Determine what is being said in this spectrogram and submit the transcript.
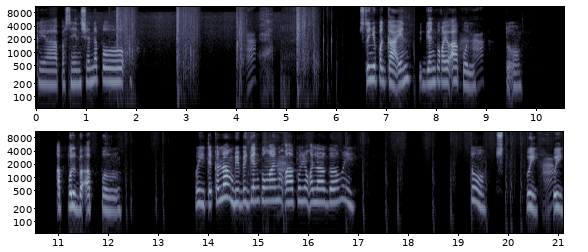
Kaya, pasensya na po. Gusto nyo pagkain? Bigyan ko kayo apple. Ito, oh. Apple ba apple? Uy, teka lang. Bibigyan ko nga ng apple yung alaga mo eh. Ito. Shh. Uy, uy.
